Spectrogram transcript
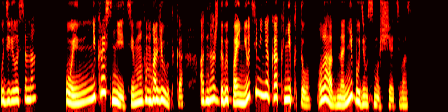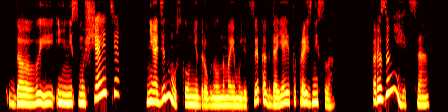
Удивилась она. Ой, не краснейте, малютка. Однажды вы поймете меня как никто. Ладно, не будем смущать вас. Да вы и не смущаете? Ни один мускул не дрогнул на моем лице, когда я это произнесла. Разумеется.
